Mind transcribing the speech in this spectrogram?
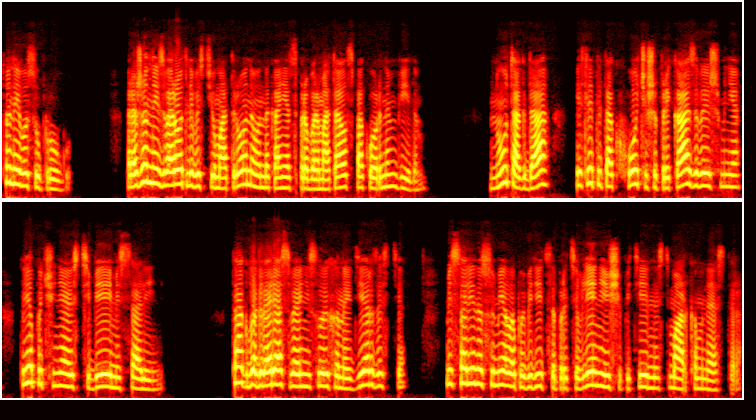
то на его супругу. Пораженный изворотливостью Матроны, он, наконец, пробормотал с покорным видом. «Ну, тогда, если ты так хочешь и приказываешь мне, то я подчиняюсь тебе и Миссалине». Так, благодаря своей неслыханной дерзости, Миссалина сумела победить сопротивление и щепетильность Марка Мнестера.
